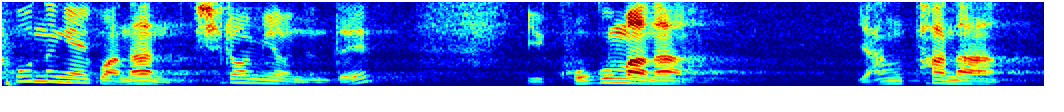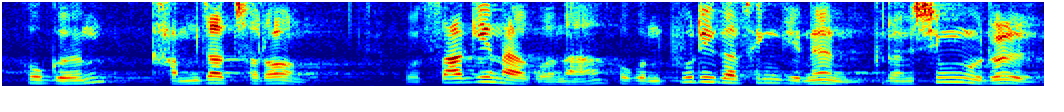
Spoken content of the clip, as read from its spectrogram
효능에 관한 실험이었는데 이 고구마나 양파나 혹은 감자처럼 뭐 싹이 나거나 혹은 뿌리가 생기는 그런 식물을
